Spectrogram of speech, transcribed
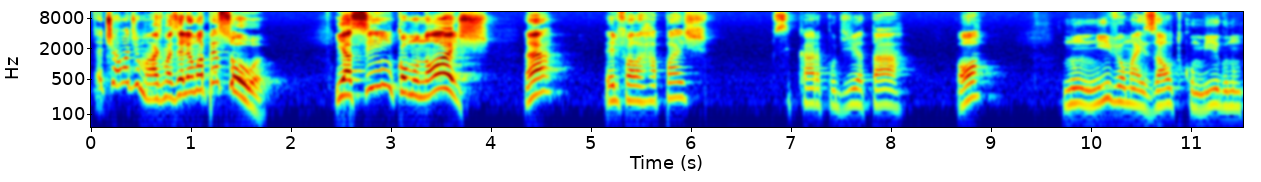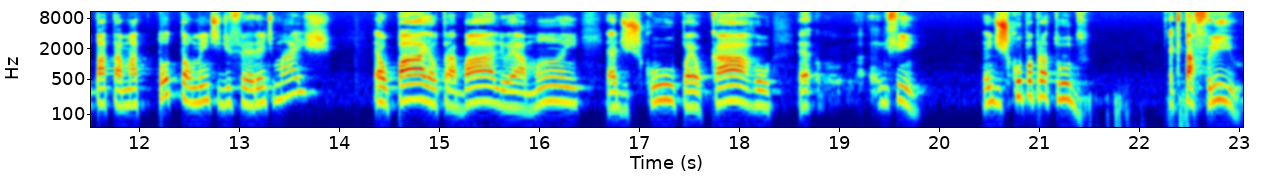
Ele te ama demais, mas ele é uma pessoa. E assim como nós, né, ele fala, rapaz, esse cara podia estar, tá, ó, num nível mais alto comigo, num patamar totalmente diferente, mas é o pai, é o trabalho, é a mãe, é a desculpa, é o carro, é... enfim, tem desculpa para tudo. É que está frio.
